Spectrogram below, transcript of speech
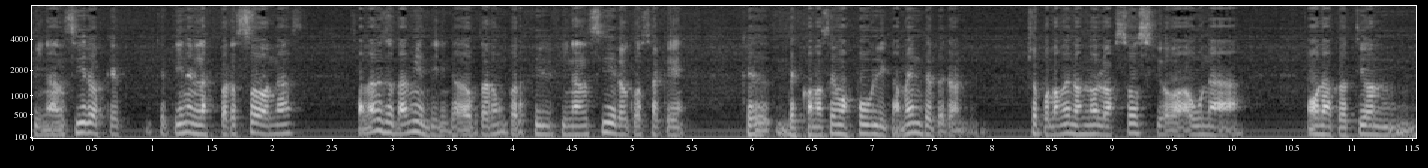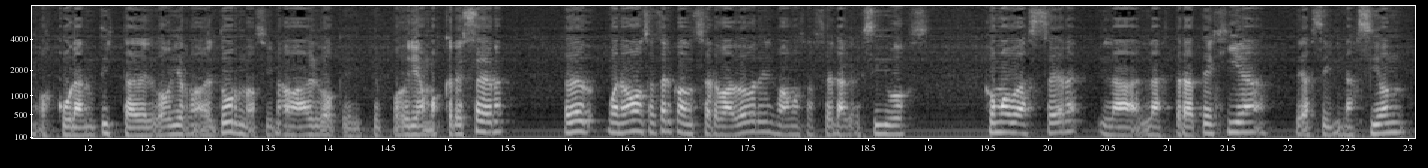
financieros que, que tienen las personas, San Lorenzo también tiene que adoptar un perfil financiero, cosa que, que desconocemos públicamente, pero yo por lo menos no lo asocio a una, una cuestión oscurantista del gobierno de turno, sino a algo que, que podríamos crecer. Pero bueno, vamos a ser conservadores, vamos a ser agresivos. ¿Cómo va a ser la, la estrategia de asignación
